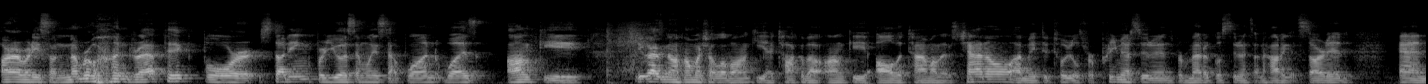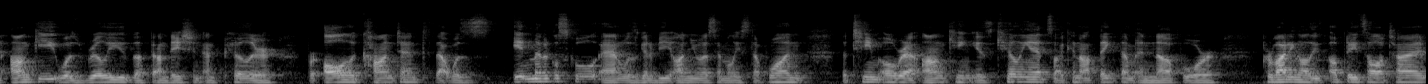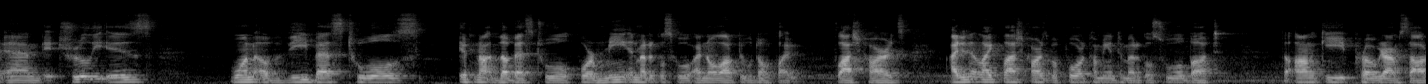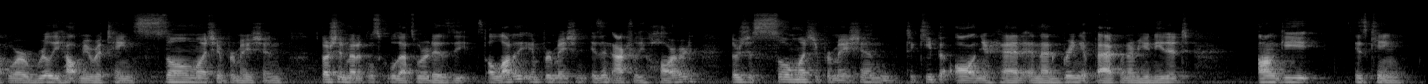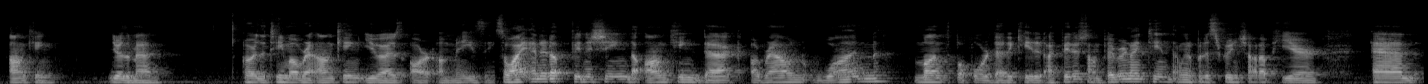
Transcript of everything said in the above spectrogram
Alrighty, so number one draft pick for studying for USMLE Step 1 was Anki. You guys know how much I love Anki. I talk about Anki all the time on this channel. I make tutorials for pre-med students, for medical students on how to get started. And Anki was really the foundation and pillar for all the content that was in medical school and was going to be on USMLE Step 1. The team over at Anking is killing it, so I cannot thank them enough for providing all these updates all the time and it truly is one of the best tools if not the best tool for me in medical school. I know a lot of people don't like flashcards. I didn't like flashcards before coming into medical school but the anki program software really helped me retain so much information especially in medical school. That's what it is. The, a lot of the information isn't actually hard. There's just so much information to keep it all in your head and then bring it back whenever you need it. Anki is king. Anking, you're the man. Or the team over at Anking, you guys are amazing. So I ended up finishing the Anking deck around one month before dedicated. I finished on February 19th. I'm gonna put a screenshot up here. And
